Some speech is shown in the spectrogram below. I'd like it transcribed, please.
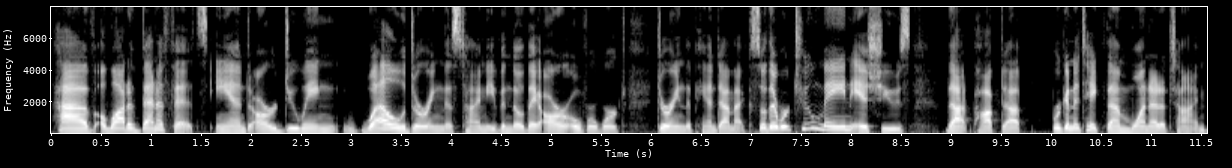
have a lot of benefits and are doing well during this time, even though they are overworked during the pandemic. So there were two main issues that popped up. We're going to take them one at a time.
